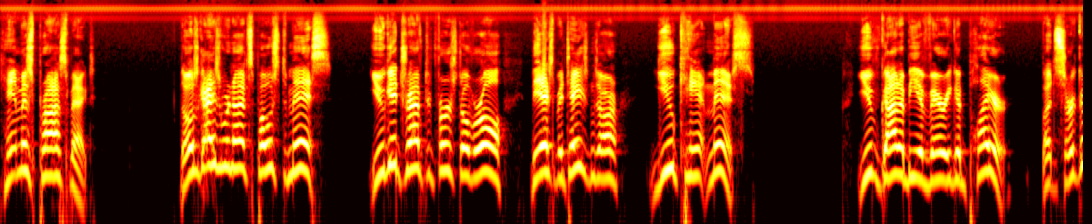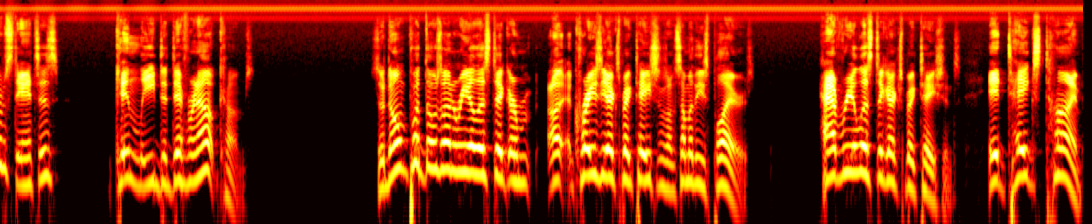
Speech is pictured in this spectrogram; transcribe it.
Can't miss prospect. Those guys were not supposed to miss. You get drafted first overall, the expectations are you can't miss. You've got to be a very good player but circumstances can lead to different outcomes. So don't put those unrealistic or uh, crazy expectations on some of these players. Have realistic expectations. It takes time,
